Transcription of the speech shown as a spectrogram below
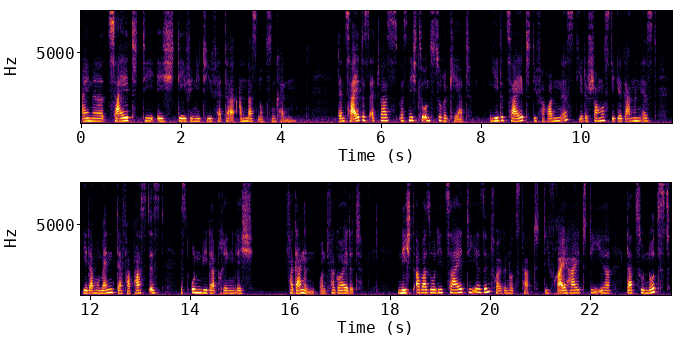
Eine Zeit, die ich definitiv hätte anders nutzen können. Denn Zeit ist etwas, was nicht zu uns zurückkehrt. Jede Zeit, die verronnen ist, jede Chance, die gegangen ist, jeder Moment, der verpasst ist, ist unwiederbringlich vergangen und vergeudet. Nicht aber so die Zeit, die ihr sinnvoll genutzt habt, die Freiheit, die ihr dazu nutzt,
